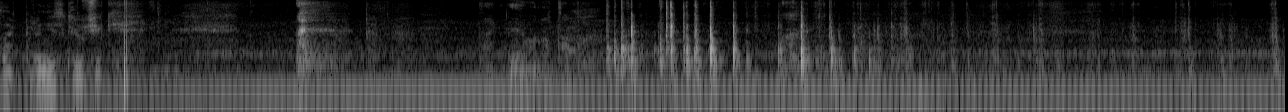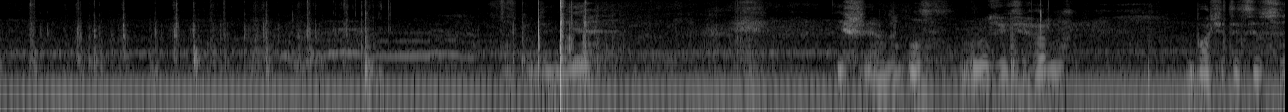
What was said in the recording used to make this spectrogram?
Так, приніс ключики. Так, де воно там? Так, один є. І ще один. О, воно звідси гарно бачити це все.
